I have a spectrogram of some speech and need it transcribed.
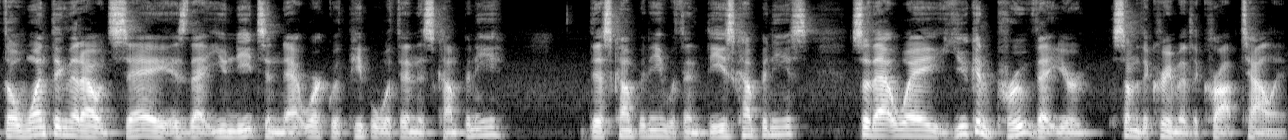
the one thing that I would say is that you need to network with people within this company, this company, within these companies, so that way you can prove that you're some of the cream of the crop talent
